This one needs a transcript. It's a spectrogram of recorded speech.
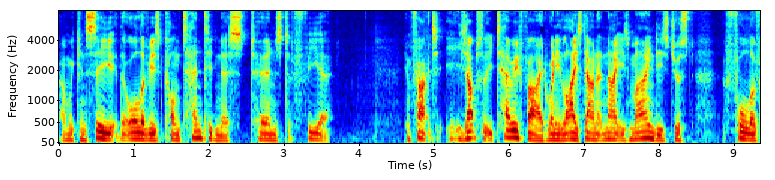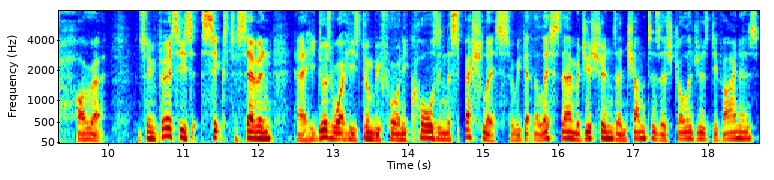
And we can see that all of his contentedness turns to fear. In fact, he's absolutely terrified when he lies down at night. His mind is just full of horror. And so in verses 6 to 7, uh, he does what he's done before and he calls in the specialists. So we get the list there magicians, enchanters, astrologers, diviners.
